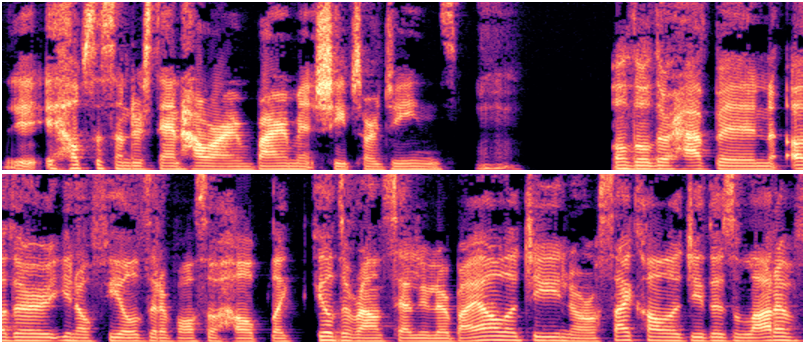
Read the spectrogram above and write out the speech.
it helps us understand how our environment shapes our genes. Mm-hmm. Although there have been other, you know, fields that have also helped, like fields around cellular biology, neuropsychology. There's a lot of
